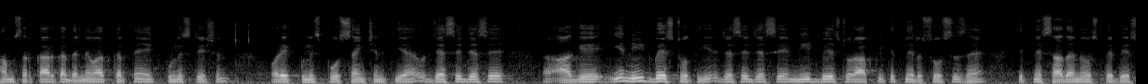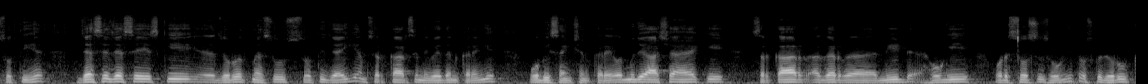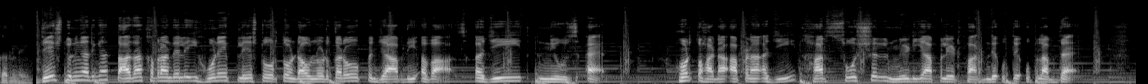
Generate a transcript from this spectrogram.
हम सरकार का धन्यवाद करते हैं। एक पुलिस स्टेशन और एक पुलिस पोस्ट सैंक्शन किया है और जैसे जैसे आगे ये नीड बेस्ड होती है जैसे जैसे नीड बेस्ड और आपके कितने रिसोर्सेज हैं कितने साधन है उस पर बेस्ड होती है जैसे जैसे इसकी अ, ज़रूरत महसूस होती जाएगी हम सरकार से निवेदन करेंगे वो भी सैंक्शन करें और मुझे आशा है कि सरकार अगर नीड होगी और रिसोर्सेज होगी तो उसको ज़रूर कर लेगी ਦੇਸ਼ ਦੁਨੀਆ ਦੀਆਂ ਤਾਜ਼ਾ ਖਬਰਾਂ ਦੇ ਲਈ ਹੁਣੇ ਪਲੇ ਸਟੋਰ ਤੋਂ ਡਾਊਨਲੋਡ ਕਰੋ ਪੰਜਾਬ ਦੀ ਆਵਾਜ਼ ਅਜੀਤ ਨਿਊਜ਼ ਐਪ ਹੁਣ ਤੁਹਾਡਾ ਆਪਣਾ ਅਜੀਤ ਹਰ ਸੋਸ਼ਲ ਮੀਡੀਆ ਪਲੇਟਫਾਰਮ ਦੇ ਉੱਤੇ ਉਪਲਬਧ ਹੈ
